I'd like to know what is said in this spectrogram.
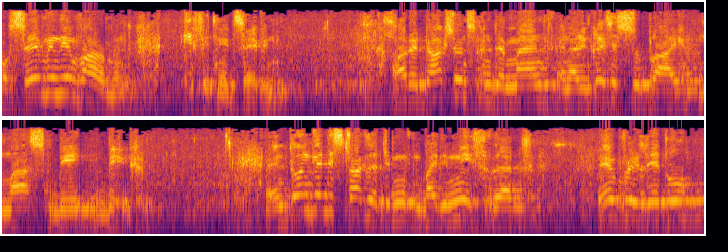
of saving the environment, if it needs saving, our reductions in demand and our increases in supply must be big. And don't get distracted by the myth that every little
